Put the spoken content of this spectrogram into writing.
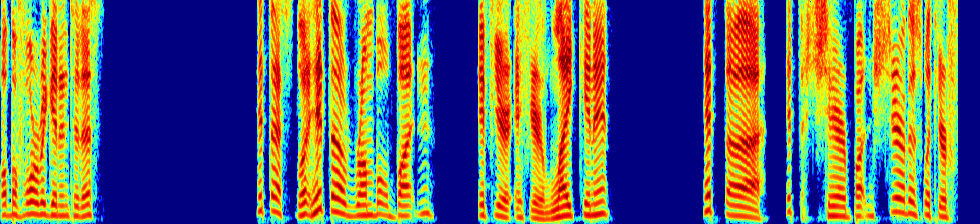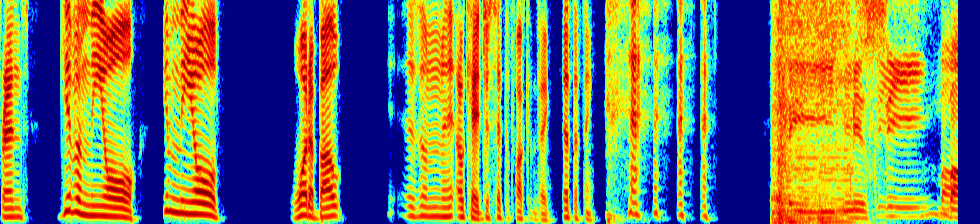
Well, before we get into this, hit that hit the rumble button if you're if you're liking it. Hit the hit the share button. Share this with your friends. Give them the old give them the old what about ism. Okay, just hit the fucking thing. Hit the thing. Feed me Seymour.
